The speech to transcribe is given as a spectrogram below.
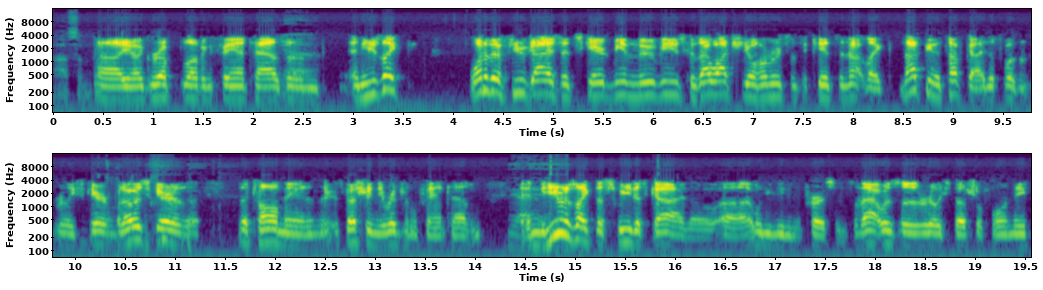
awesome Uh, you know, I grew up loving Phantasm, and he's like one of the few guys that scared me in movies because I watched you know horror movies since a kid. So not like not being a tough guy, I just wasn't really scared, but I was scared of the the tall man, especially in the original Phantasm. Yeah And he was like the sweetest guy though uh, when you meet him in person. So that was uh, really special for me.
